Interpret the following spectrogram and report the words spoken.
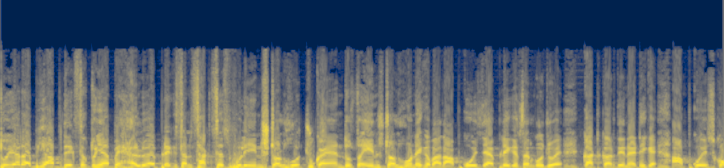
तो यार, अभी आप देख सकते हो यहाँ पे हेलो एप्लीकेशन सक्सेसफुली इंस्टॉल हो चुका है। दोस्तों इंस्टॉल होने के बाद आपको इस एप्लीकेशन को जो है कट कर देना है, ठीक है? आपको इसको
